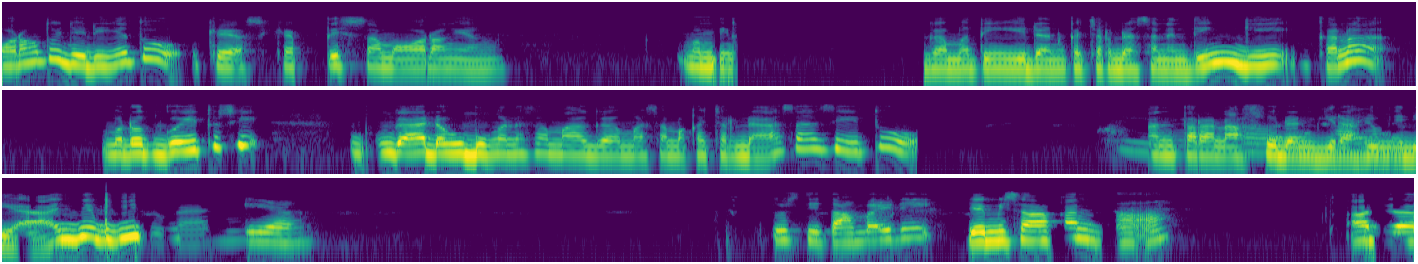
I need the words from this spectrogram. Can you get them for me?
orang tuh jadinya tuh kayak skeptis sama orang yang memiliki agama tinggi dan kecerdasan yang tinggi karena menurut gue itu sih nggak ada hubungannya sama agama sama kecerdasan sih itu Iya, Antara nafsu dan birahinya dia aja begitu. kan. Iya. Terus ditambah ini ya misalkan ah, ah, ada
